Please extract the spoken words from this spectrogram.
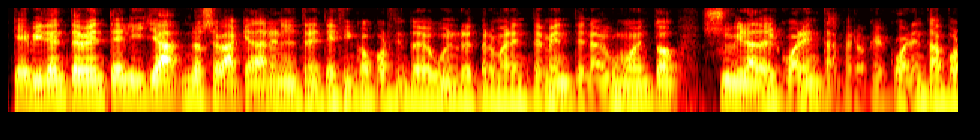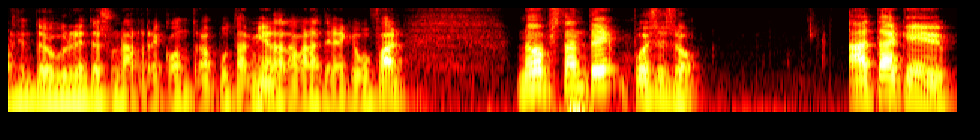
Que evidentemente Lilla no se va a quedar en el 35% de win rate permanentemente En algún momento subirá del 40% Pero que 40% de win rate es una recontra puta mierda La van a tener que bufar no obstante, pues eso. Ataque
